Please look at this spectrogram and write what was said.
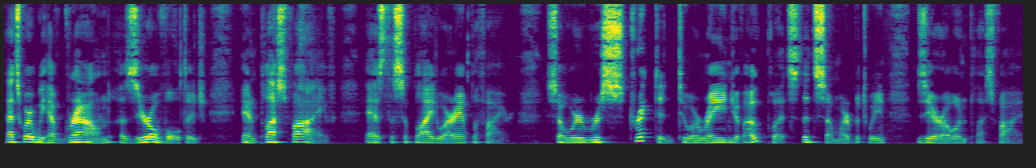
That's where we have ground, a zero voltage, and plus 5 as the supply to our amplifier. So we're restricted to a range of outputs that's somewhere between 0 and plus 5.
